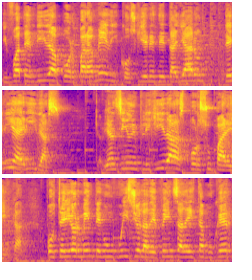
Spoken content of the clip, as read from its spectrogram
y fue atendida por paramédicos quienes detallaron tenía heridas habían sido infligidas por su pareja. Posteriormente, en un juicio, la defensa de esta mujer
